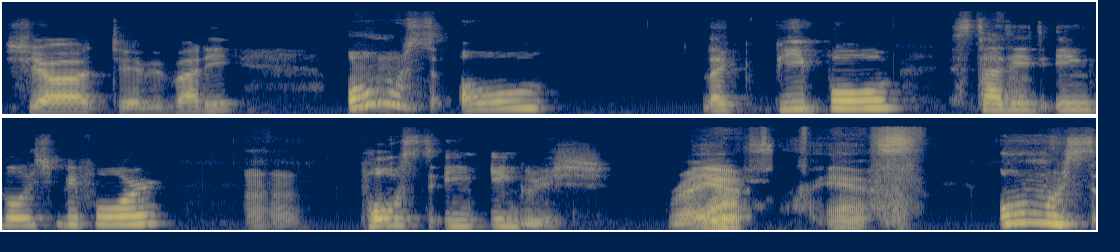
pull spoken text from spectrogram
share to everybody. Almost all like people studied English before Mm-hmm. Post in English, right? Yes, yes. Almost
